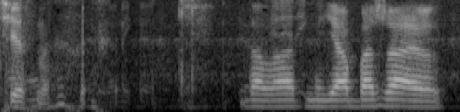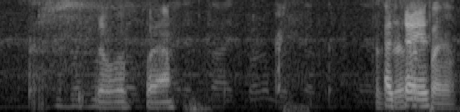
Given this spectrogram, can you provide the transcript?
Честно. Да ладно, я обожаю ЗВП. Хотя ЗВП.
